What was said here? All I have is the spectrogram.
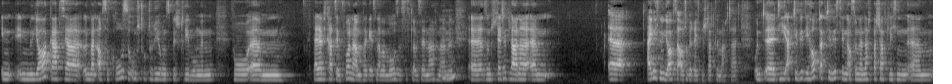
in, in New York gab es ja irgendwann auch so große Umstrukturierungsbestrebungen, wo... Ähm, Leider habe ich gerade seinen Vornamen vergessen, aber Moses ist, glaube ich, sein Nachname. Mhm. Äh, so ein Städteplaner ähm, äh, eigentlich New York zur autogerechten Stadt gemacht hat. Und äh, die, die Hauptaktivistin aus so einer nachbarschaftlichen ähm,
